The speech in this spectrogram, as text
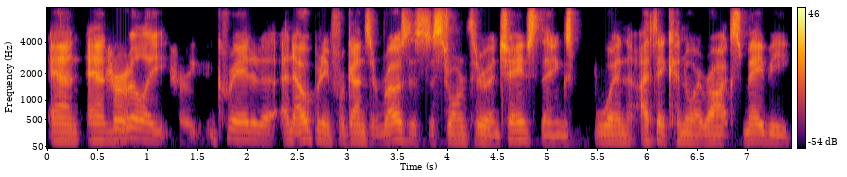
and and True, really true. created a, an opening for Guns N' Roses to storm through and change things. When I think Hanoi Rocks maybe,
